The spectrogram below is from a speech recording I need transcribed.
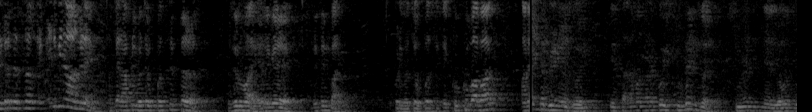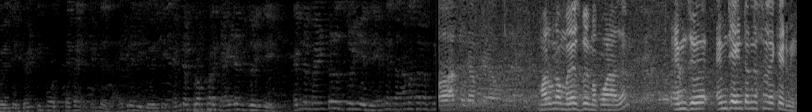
ઇન્ટરનેશનલ એકેડમીના આંગણે અત્યારે આપણી વચ્ચે ઉપસ્થિત હજુરભાઈ એટલે કે નીતિનભાઈ. આપણી વચ્ચે ઉપસ્થિત છે. ખૂબ ખૂબ આભાર. અને ઇન્ટરપ્રિન્યુઅર્સ હોય કે સારામાં સારા કોઈ સ્ટુડન્ટ હોય સ્ટુડન્ટ્સને લોન જોઈએ છે ટ્વેન્ટી ફોર સેવન એમને લાઇબ્રેરી જોઈએ છે એમને મારું નામ મહેશભાઈ મકવાણા છે. એમજે એમજે ઇન્ટરનેશનલ એકેડમી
